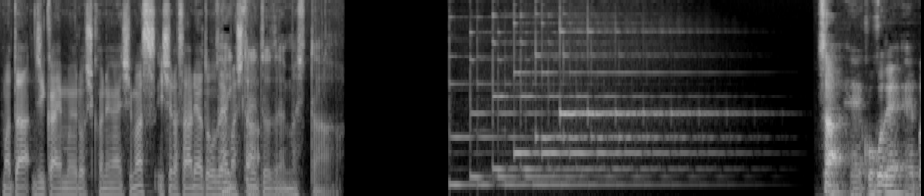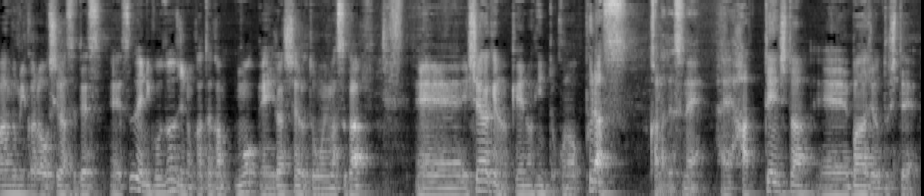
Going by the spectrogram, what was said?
また次回もよろしくお願いします。石原さんありがとうございました、はいありがとうございました。さあ、えーここでえー番組からお知らせです。えーすでにご存知の方がもえーいらっしゃると思いますが、えー石原家の経のヒント、このプラスからですね、えー発展した、えーバージョンとして、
